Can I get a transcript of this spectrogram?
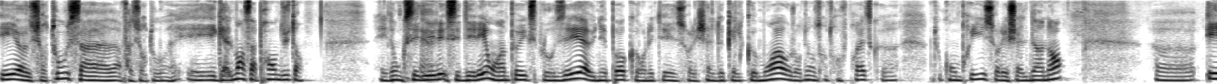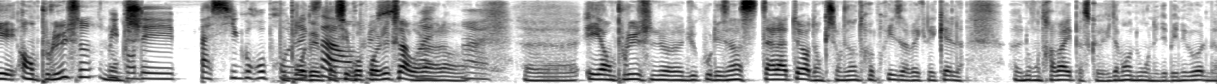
Et surtout, ça, enfin surtout, et également, ça prend du temps. Et donc ces délais, ces délais, ont un peu explosé. À une époque, on était sur l'échelle de quelques mois. Aujourd'hui, on se retrouve presque, tout compris, sur l'échelle d'un an. Euh, et en plus... Oui, pour des pas si gros projets pour des pas si gros projets que ça, voilà. Euh, et en plus, euh, du coup, les installateurs, donc qui sont les entreprises avec lesquelles nous on travaille, parce qu'évidemment, nous on est des bénévoles, mais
